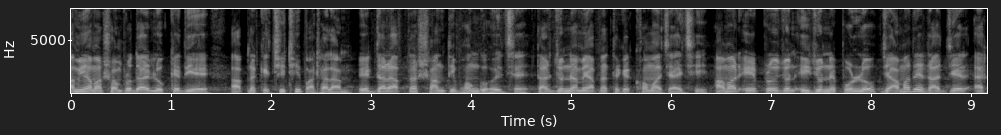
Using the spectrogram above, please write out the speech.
আমি আমার সম্প্রদায়ের লোককে দিয়ে আপনাকে চিঠি পাঠালাম। এর দ্বারা আপনার শান্তি ভঙ্গ হয়েছে। তার জন্য আমি আপনার থেকে ক্ষমা চাইছি। আমার এর প্রয়োজন এই জন্য পড়ল যে আমাদের রাজ্যের এক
